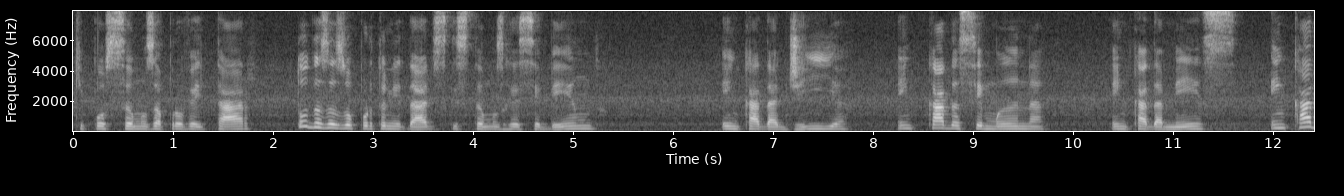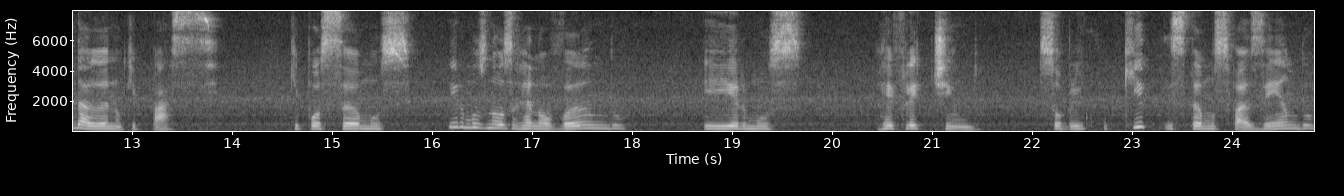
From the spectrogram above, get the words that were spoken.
que possamos aproveitar todas as oportunidades que estamos recebendo em cada dia, em cada semana, em cada mês, em cada ano que passe, que possamos irmos nos renovando e irmos refletindo sobre o que estamos fazendo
